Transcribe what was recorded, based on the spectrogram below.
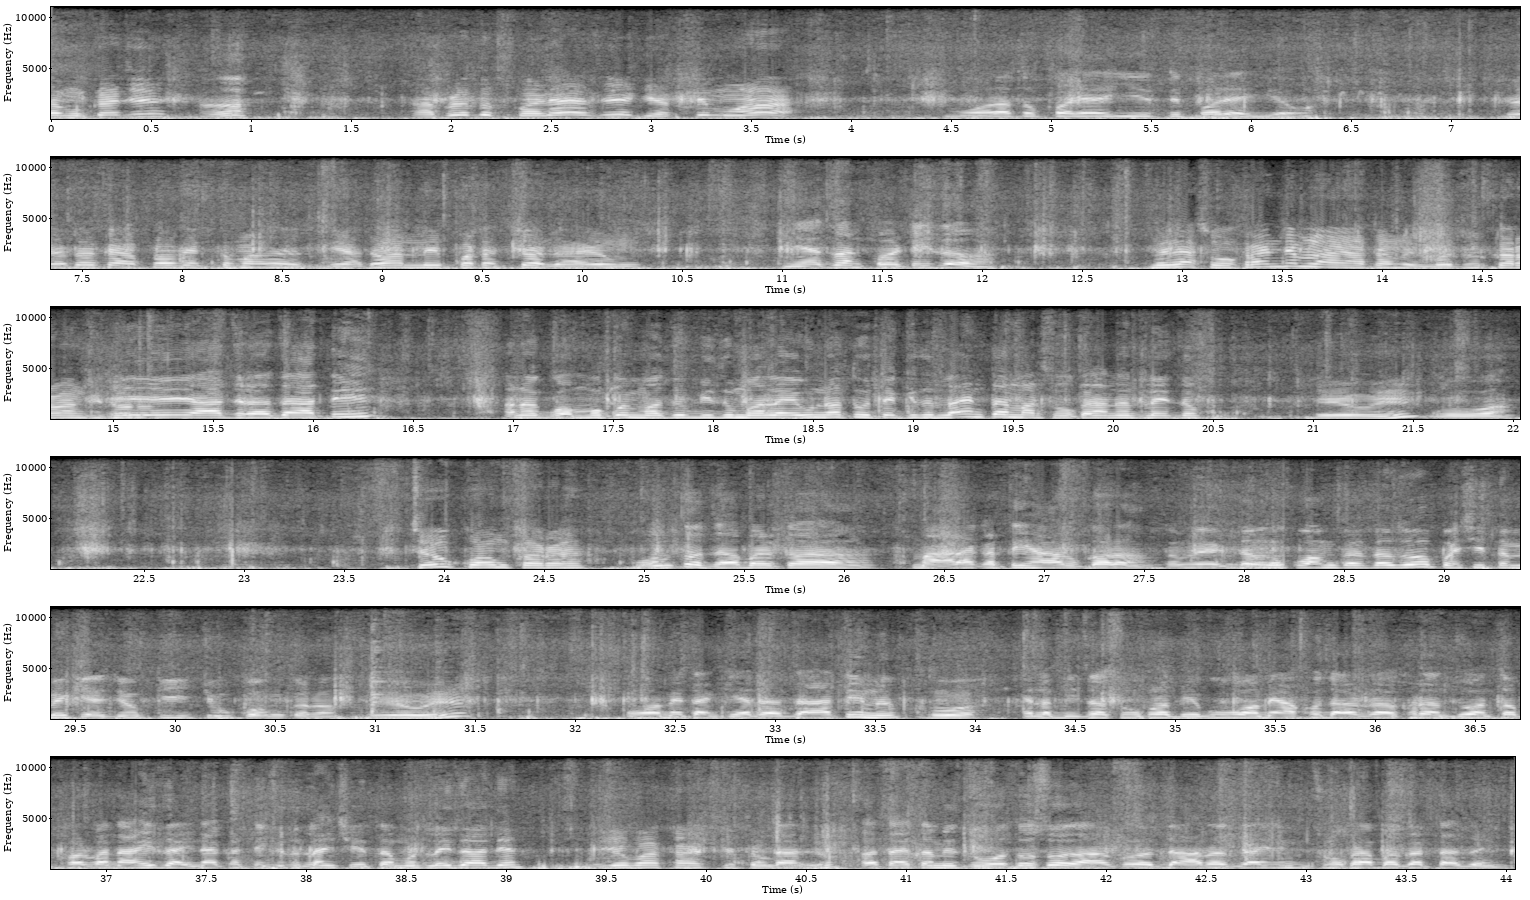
મુકાજી? હા. આપણે તો પડ્યા છીએ ઘેરથી મોડા. મોડા તો પડ્યા છીએ તે પડ્યા ગયા હવે. તો કે આપણો એક તો મારે મેદવાન નહીં પટક ચો જાય હું. મેદાન પટી દો. પેલા છોકરાને કેમ લાવ્યા તમે? મજૂર કરવાનું કીધું એ આજ રજા હતી અને ગામમાં કોઈ મજૂર બીજું મળે એવું નતું. તે કીધું લાઈને તાર મારા છોકરાને જ લઈ દઉં એવું? ઓવા કેવું કામ કરે? કોમ તો જબર કર. મારા કરતી સારું કર. તમે એકદમ કોમ કરતા જો પછી તમે કહેજો કે ચેવું કોમ કરો. એવું અમે ત્યાં ઘેર રજા હતી ને. એટલે બીજા છોકરો ભેગું અમે આખો દાડ રખડા જો તો ફરવા નાહી જાય. એના કરતી કીધું લાઈને છે જ લઈ જા દે એ વાત સાચી અત્યારે તમે જુઓ તો શું દાર જાય છોકરા બગડતા જાય.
